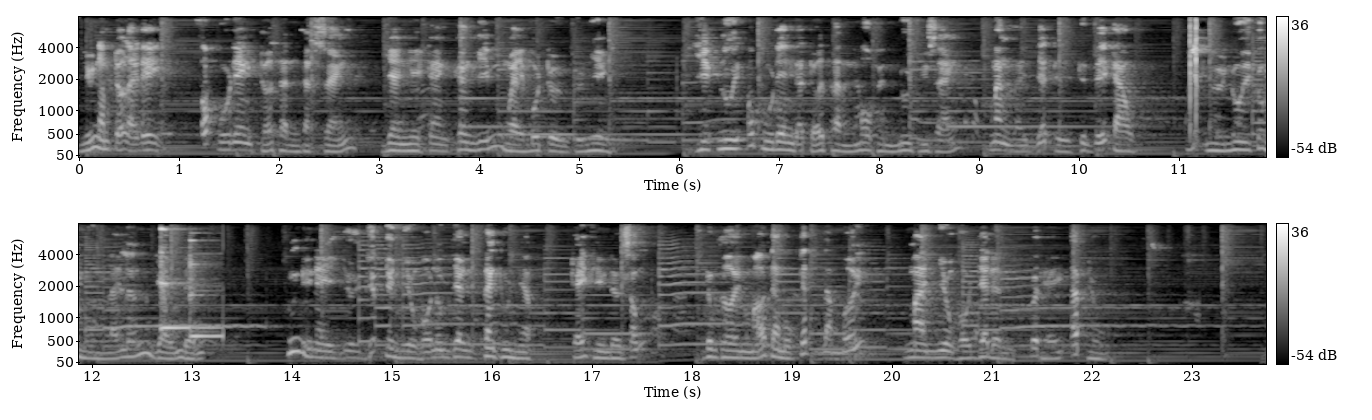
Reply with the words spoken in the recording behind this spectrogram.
Những năm trở lại đây, ốc bươu đen trở thành đặc sản và ngày càng khan hiếm ngoài môi trường tự nhiên. Việc nuôi ốc bươu đen đã trở thành mô hình nuôi thủy sản mang lại giá trị kinh tế cao, giúp người nuôi có nguồn lãi lớn và ổn định. Hướng đi này vừa giúp cho nhiều hộ nông dân tăng thu nhập, cải thiện đời sống, đồng thời mở ra một cách làm mới mà nhiều hộ gia đình có thể áp dụng.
